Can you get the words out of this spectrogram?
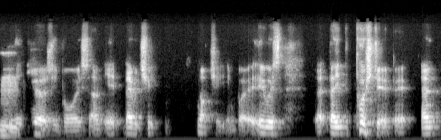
Hmm. the Jersey boys. And it, they were not cheating, but it was, they pushed it a bit. And,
